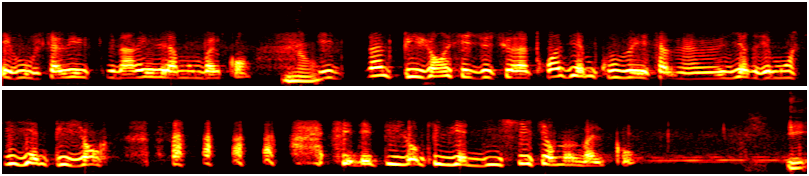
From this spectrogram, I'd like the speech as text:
Et vous, vous savez ce qui m'arrive à mon balcon? Non. J'ai plein de pigeons et je suis à la troisième couvée. Ça veut dire que j'ai mon sixième pigeon. c'est des pigeons qui viennent licher sur mon balcon. Et,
